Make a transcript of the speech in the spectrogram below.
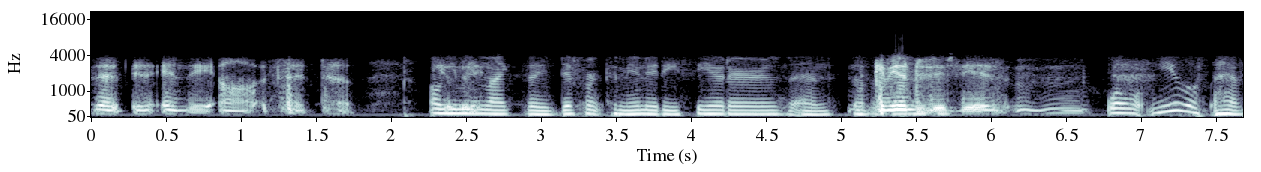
that in, in the arts that. Uh, oh, you mean like the different community theaters and? Community theaters. Mm-hmm. Well, you have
